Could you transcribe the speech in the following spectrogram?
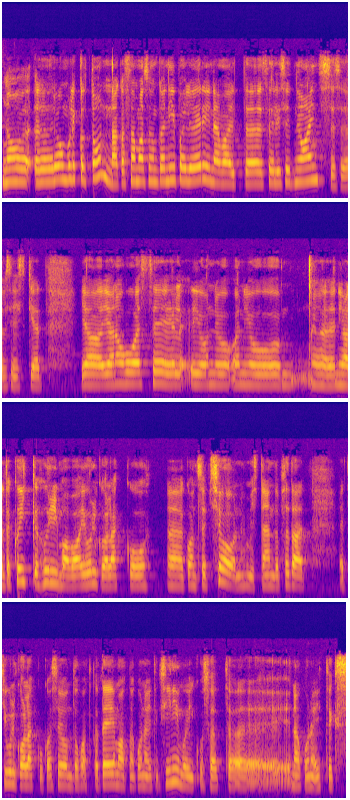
No äh, loomulikult on, aga samas on ka nii palju erinevaid äh, selliseid nüansse seal siiski, et ja, ja noh, OSCE on ju, on ju äh, nii-öelda kõikehõlmava julgeoleku kontseptsioon, mis tähendab seda, et, et julgeolekuga seonduvad ka teemad nagu näiteks inimõigused, nagu näiteks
